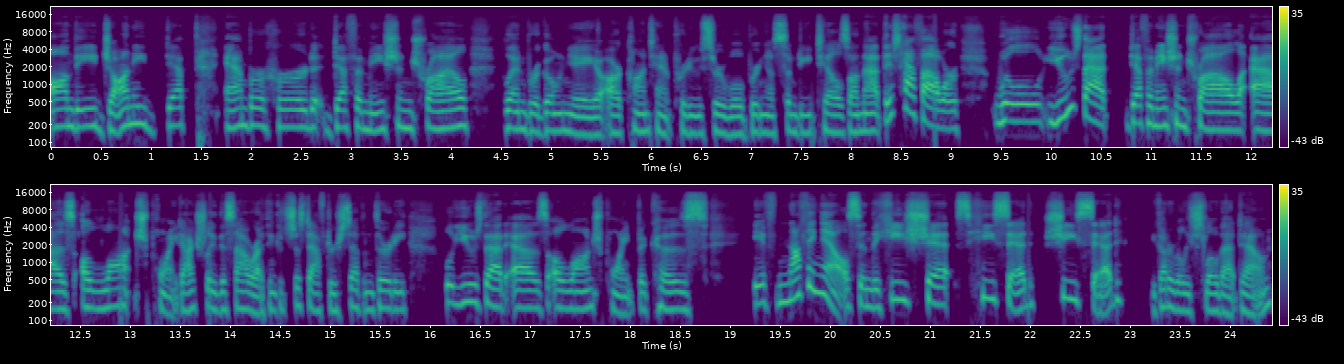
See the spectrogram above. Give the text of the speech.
on the Johnny Depp Amber Heard defamation trial. Glenn Bragonier, our content producer, will bring us some details on that. This half hour we'll use that defamation trial as a launch point. Actually, this hour, I think it's just after 7:30, we'll use that as a launch point because if nothing else in the he, she, he said, she said, you got to really slow that down.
